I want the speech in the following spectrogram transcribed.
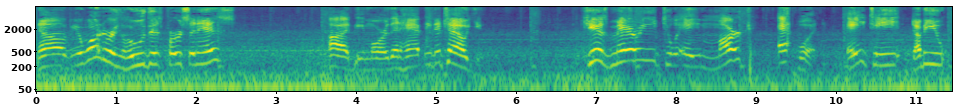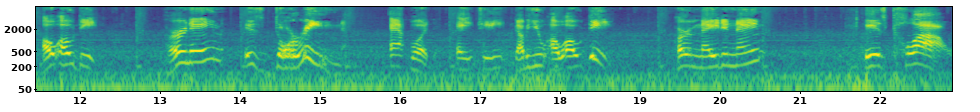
Now, if you're wondering who this person is, I'd be more than happy to tell you. She is married to a Mark Atwood, A T W O O D. Her name is Doreen Atwood, A T W O O D. Her maiden name is Clow,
